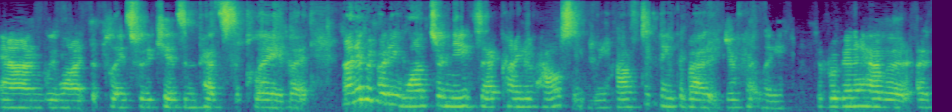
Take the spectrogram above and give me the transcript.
and we want the place for the kids and pets to play, but not everybody wants or needs that kind of housing. We have to think about it differently if we're going to have a, a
